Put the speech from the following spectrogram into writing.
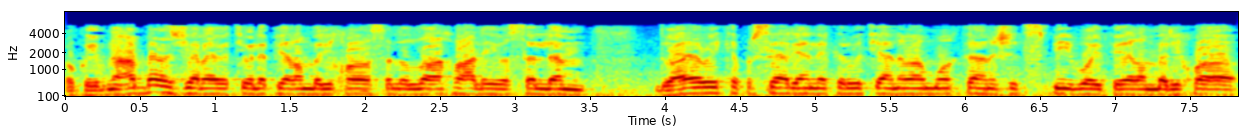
وەکو ابن عباس جێراوەتی لە پێغمبەری خوا صلى الله عليه وسلم دوایەوەی کە پرسیاریان لە کردوتیانەوە مۆکانشت سپی بۆی پێغمبەری خوا.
